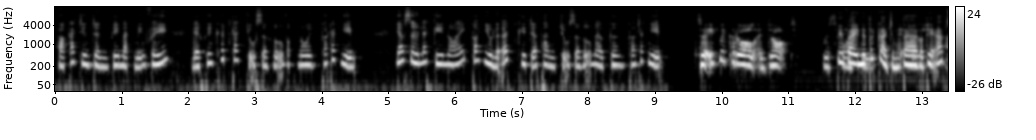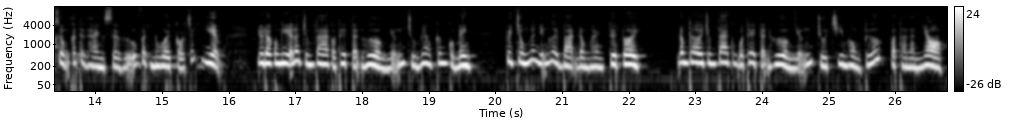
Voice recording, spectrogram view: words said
hoặc các chương trình vi mạch miễn phí để khuyến khích các chủ sở hữu vật nuôi có trách nhiệm Giáo sư Lecky nói có nhiều lợi ích khi trở thành chủ sở hữu mèo cưng có trách nhiệm. So if we could all adopt vì vậy, nếu tất cả chúng ta có thể áp dụng các thực hành sở hữu vật nuôi có trách nhiệm, điều đó có nghĩa là chúng ta có thể tận hưởng những chú mèo cưng của mình, vì chúng là những người bạn đồng hành tuyệt vời. Đồng thời, chúng ta cũng có thể tận hưởng những chú chim hồng tước và thằn lằn nhỏ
